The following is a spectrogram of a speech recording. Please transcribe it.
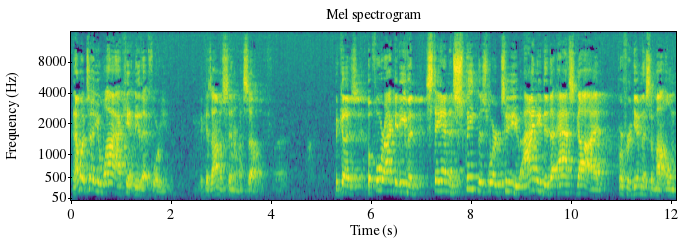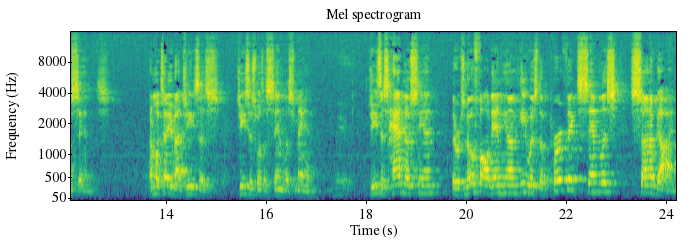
And I'm going to tell you why I can't do that for you. Because I'm a sinner myself. Because before I could even stand and speak this word to you, I needed to ask God for forgiveness of my own sins. And I'm going to tell you about Jesus. Jesus was a sinless man. Jesus had no sin. There was no fault in him. He was the perfect, sinless Son of God.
